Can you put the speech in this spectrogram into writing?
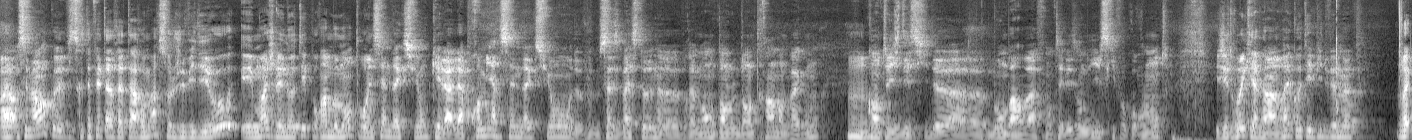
alors c'est marrant que- parce que tu as fait ta, ta- ta remarque sur le jeu vidéo et moi je l'ai noté pour un moment pour une scène d'action qui est la, la première scène d'action de- où ça se bastonne euh, vraiment dans, le- dans le train, dans le wagon, Mhm. quand ils se décident euh, bon bah on va affronter les zombies parce qu'il faut qu'on remonte. Et j'ai trouvé qu'il y avait un vrai côté beat 'em up. Ouais.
